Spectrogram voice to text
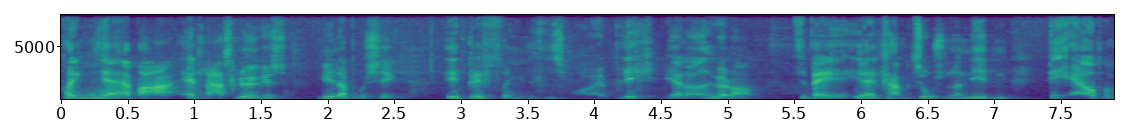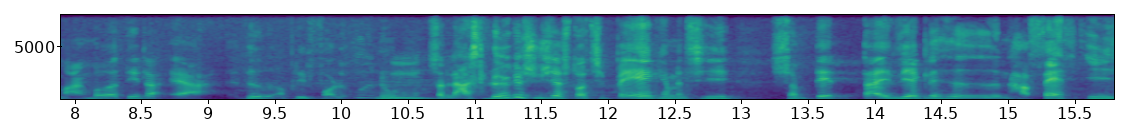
pointen her er bare, at Lars Lykkes midterprojekt, det er befrielsens øjeblik, vi allerede hørte om tilbage i valgkampen 2019. Det er jo på mange måder det, der er ved at blive foldet ud nu. Mm. Så Lars Lykke, synes jeg, står tilbage, kan man sige, som den, der i virkeligheden har fat i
